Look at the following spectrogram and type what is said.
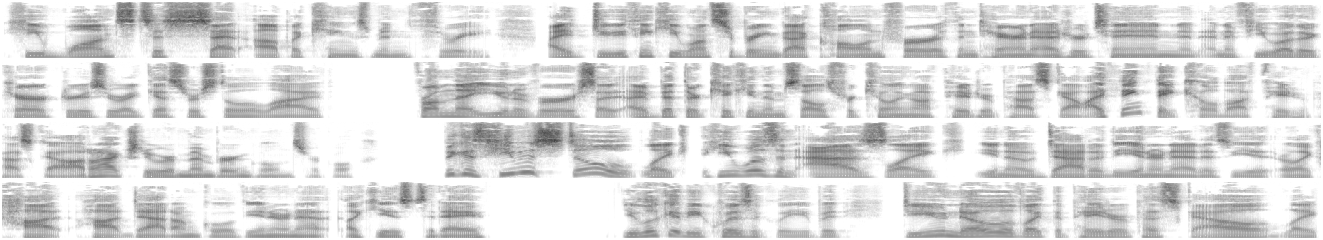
he wants to set up a Kingsman three. I do think he wants to bring back Colin Firth and Taron Egerton and, and a few other characters who I guess are still alive from that universe. I, I bet they're kicking themselves for killing off Pedro Pascal. I think they killed off Pedro Pascal. I don't actually remember in Golden Circle because he was still like he wasn't as like you know dad of the internet as he or like hot hot dad uncle of the internet like he is today. You look at me quizzically, but do you know of like the Pedro Pascal like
